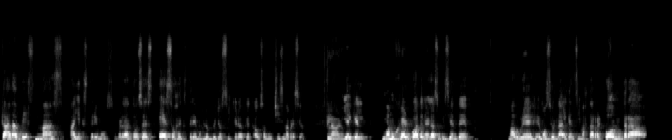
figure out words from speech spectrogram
cada vez más hay extremos, ¿verdad? Entonces, esos extremos lo que yo sí creo es que causan muchísima presión. Claro. Y el que una mujer pueda tener la suficiente madurez emocional, que encima está recontra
